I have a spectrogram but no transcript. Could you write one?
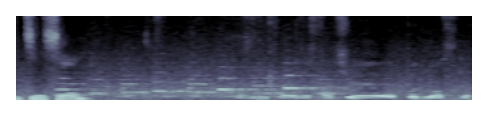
I co, co? Muszę zostać pod mostem.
